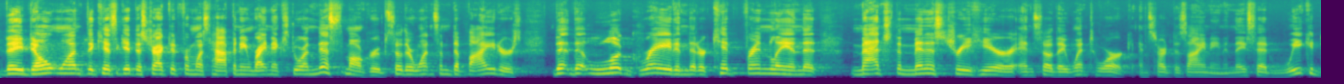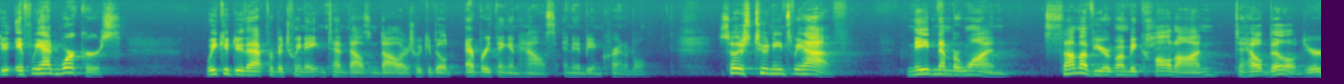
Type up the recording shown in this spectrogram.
they don't want the kids to get distracted from what's happening right next door in this small group. So they're wanting some dividers that, that look great and that are kid friendly and that match the ministry here. And so they went to work and started designing. And they said, we could do if we had workers. We could do that for between eight and ten thousand dollars. We could build everything in house, and it'd be incredible. So there's two needs we have. Need number one some of you are going to be called on to help build. You're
